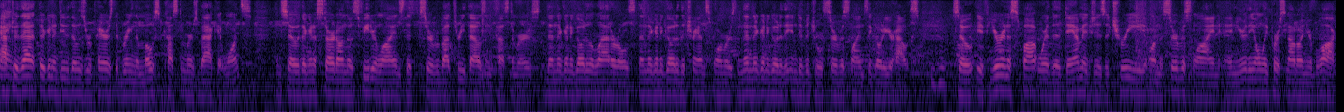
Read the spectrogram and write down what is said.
After that, they're going to do those repairs that bring the most customers back at once. And so they're going to start on those feeder lines that serve about 3,000 customers. Then they're going to go to the laterals. Then they're going to go to the transformers. And then they're going to go to the individual service lines that go to your house. So if you're in a spot where the damage is a tree on the service line and you're the only person out on your block,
